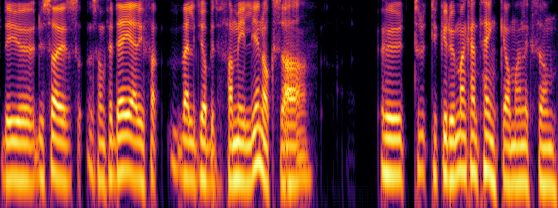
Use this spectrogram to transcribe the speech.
för det är ju, du sa ju som för dig är det väldigt jobbigt för familjen också. Ja. Hur tycker du man kan tänka om man liksom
